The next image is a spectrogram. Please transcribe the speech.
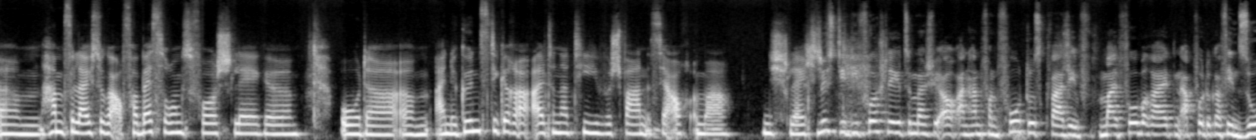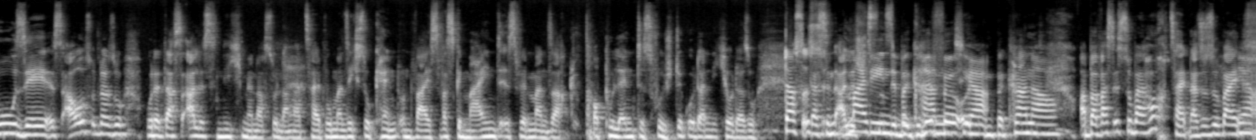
Ähm, haben vielleicht sogar auch Verbesserungsvorschläge oder ähm, eine günstigere Alternative. Sparen ist ja auch immer nicht schlecht. Müsst ihr die Vorschläge zum Beispiel auch anhand von Fotos quasi mal vorbereiten, abfotografieren, so sähe es aus oder so? Oder das alles nicht mehr nach so langer Zeit, wo man sich so kennt und weiß, was gemeint ist, wenn man sagt, opulentes Frühstück oder nicht oder so? Das, ist das sind alles stehende bekannt, Begriffe und, ja, und bekannt. Genau. Aber was ist so bei Hochzeiten, also so bei, ja.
